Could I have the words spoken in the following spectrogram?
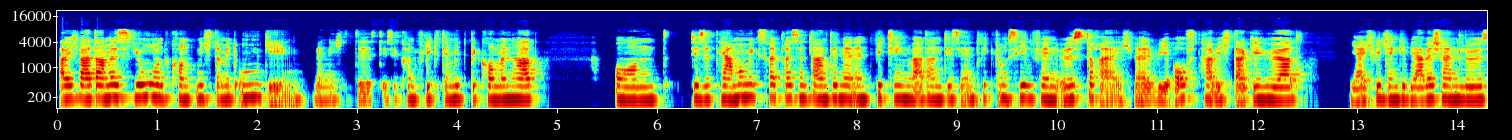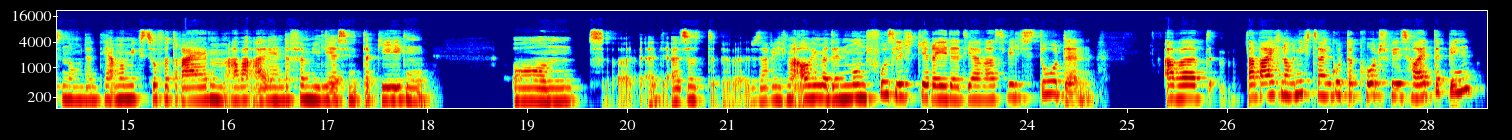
Aber ich war damals jung und konnte nicht damit umgehen, wenn ich die, diese Konflikte mitbekommen habe. Und diese Thermomix-Repräsentantinnen entwickeln war dann diese Entwicklungshilfe in Österreich, weil wie oft habe ich da gehört, ja, ich will den Gewerbeschein lösen, um den Thermomix zu vertreiben, aber alle in der Familie sind dagegen. Und äh, also da habe ich mir auch immer den Mund fußlich geredet, ja, was willst du denn? Aber da war ich noch nicht so ein guter Coach, wie ich es heute bin.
